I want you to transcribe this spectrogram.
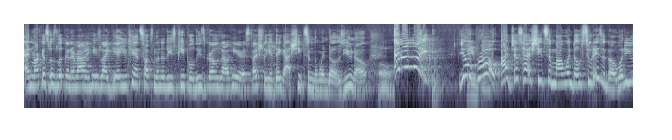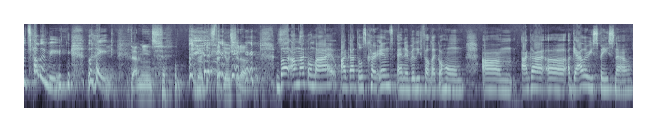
and Marcus was looking around, and he's like, "Yeah, you can't talk to none of these people, these girls out here, especially if they got sheets in the windows, you know." Oh. And I'm like, "Yo, Painful. bro, I just had sheets in my windows two days ago. What are you telling me?" like, That means step your shit up. but I'm not gonna lie, I got those curtains, and it really felt like a home. Um, I got uh, a gallery space now.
